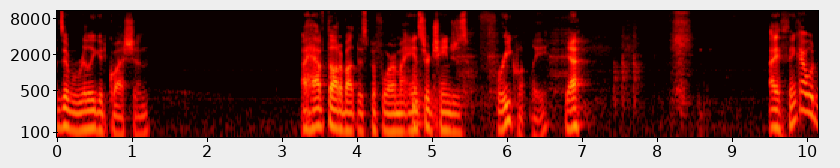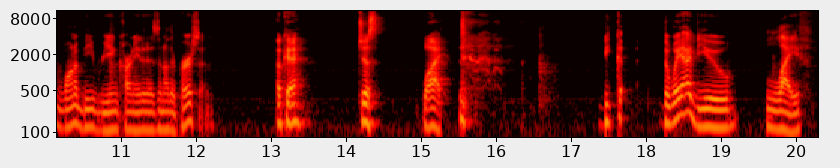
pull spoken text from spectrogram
It's a really good question. I have thought about this before, and my answer changes frequently. Yeah. I think I would want to be reincarnated as another person. Okay. Just why? because the way I view life,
